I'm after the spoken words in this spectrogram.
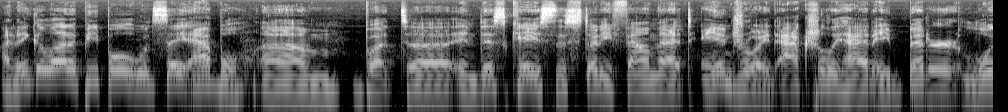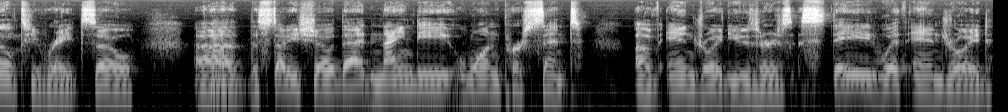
I think a lot of people would say Apple, um, but uh, in this case, this study found that Android actually had a better loyalty rate. So uh, the study showed that 91% of Android users stayed with Android,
